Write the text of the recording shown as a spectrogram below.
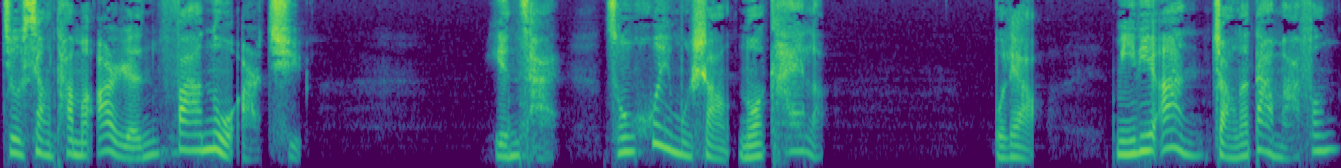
就向他们二人发怒而去。云彩从会幕上挪开了，不料米利暗长了大麻风。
